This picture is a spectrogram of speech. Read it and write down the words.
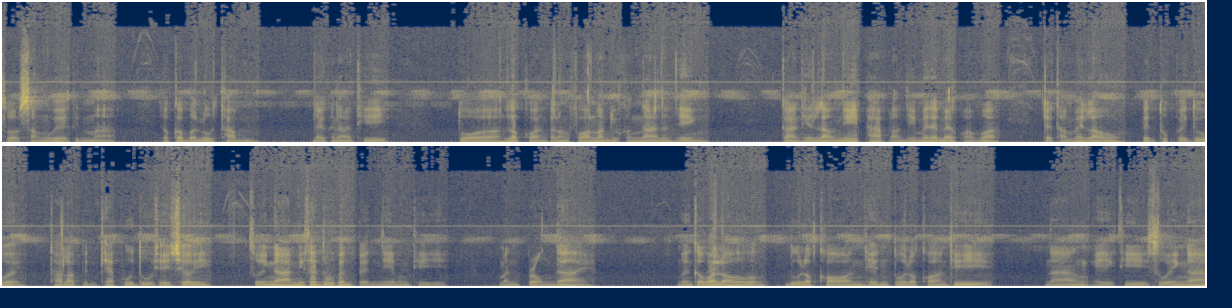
สดสังเวชขึ้นมา แล้วก็บรรลุธรรมในขณะที่ ตัวละครกำลังฟ้อนรำอยู่ข้างหน้านั่นเอง การเห็นเหล่านี้ภาพเหล่านี้ไม่ได้หมายความว่า จะทำให้เราเป็นทุกข์ไปด้วย ถ้าเราเป็นแค่ผู้ดูเฉยๆ สวยงามนี่ถ้าดูเป็นๆนี่บางทีมันปรงได้ เหมือนกับว่าเราดูละครเห็นตัวละครที่นางเอกที่สวยงา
